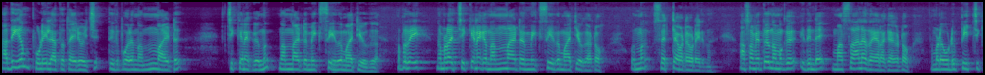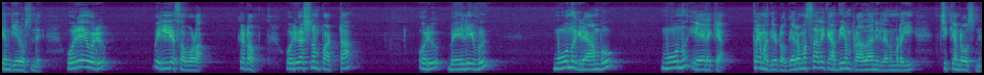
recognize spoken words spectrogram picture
അധികം പുളിയില്ലാത്ത തൈര് ഒഴിച്ച് ഇതുപോലെ നന്നായിട്ട് ചിക്കനൊക്കെ ഒന്ന് നന്നായിട്ട് മിക്സ് ചെയ്ത് മാറ്റി വെക്കുക. അപ്പോൾ ദേ നമ്മുടെ ചിക്കനൊക്കെ നന്നായിട്ട് മിക്സ് ചെയ്ത് മാറ്റി വെക്കുക കേട്ടോ. ഒന്ന് സെറ്റ് ആവട്ടെ അവിടെ ഇരുന്ന്. ആ സമയത്ത് നമുക്ക് ഇതിന്റെ മസാല തയ്യാറാക്കാം കേട്ടോ. നമ്മുടെ ഉടുപ്പി ചിക്കൻ ഗീ റോസിന്റെ ഒരേ ഒരു വലിയ സവോള. കേട്ടോ? ഒരു കഷ്ണം പട്ട ഒരു ബേലീവ് മൂന്ന് ഗ്രാമ്പു മൂന്ന് ഏലക്ക. ഇത്രയും മതി കേട്ടോ. ഗരം മസാലയ്ക്ക് അധികം പ്രാധാന്യമില്ല നമ്മുടെ ഈ ചിക്കൻ റോസ്റ്റിന്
